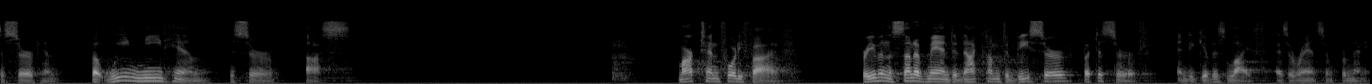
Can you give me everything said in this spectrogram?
to serve Him, but we need Him to serve us. Mark 10:45 For even the son of man did not come to be served but to serve and to give his life as a ransom for many.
